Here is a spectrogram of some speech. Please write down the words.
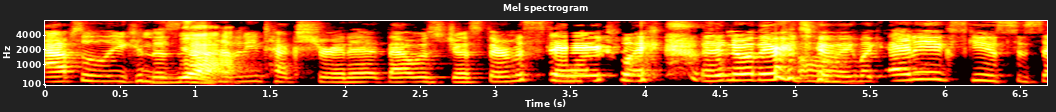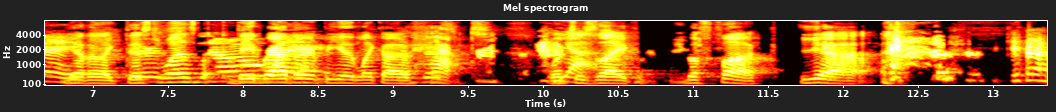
absolutely, can this yeah. not have any texture in it? That was just their mistake. Like, I didn't know what they were oh. doing. Like, any excuse to say. Yeah, they're like, this was, no they'd rather it be like a hat, which yeah. is like, the fuck. Yeah. yeah.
